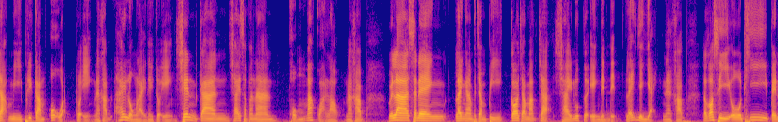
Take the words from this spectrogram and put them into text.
จะมีพฤติกรรมโอ้อวดตัวเองนะครับ ให้หลงไหลในตัวเอง เช่นการใช้สรรพนามผมมากกว่าเรานะครับ เวลาแสดงรายงานประจำปีก็จะมักจะใช้รูปตัวเองเด่นๆ และใหญ่ ๆ นะครับ แล้วก็ CEO ที่เป็น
